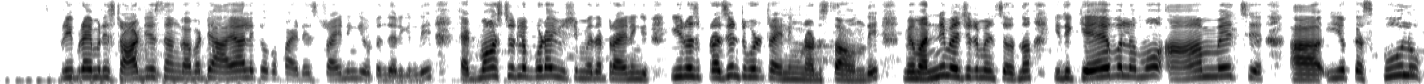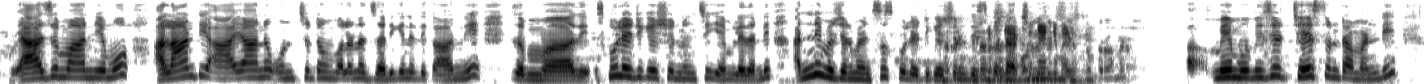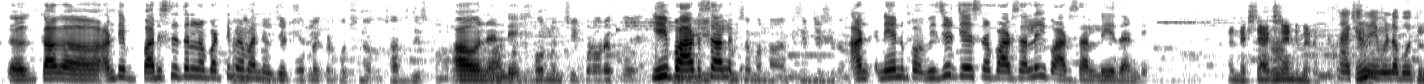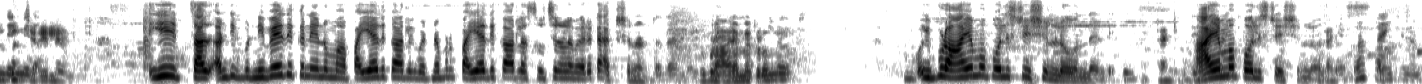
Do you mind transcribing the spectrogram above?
ప్రీ ప్రైమరీ స్టార్ట్ చేశాం కాబట్టి ఆయాలకి ఒక ఫైవ్ డేస్ ట్రైనింగ్ ఇవ్వడం జరిగింది. హెడ్ మాస్టర్లకు కూడా ఈ విషయం మీద ట్రైనింగ్ ఈ రోజు ప్రజెంట్ కూడా ట్రైనింగ్ నడుస్తూ ఉంది. మేము అన్ని మెజర్మెంట్స్ అవుతున్నాం ఇది కేవలము ఆమె ఈ యొక్క స్కూలు యాజమాన్యము అలాంటి ఆయాను ఉంచటం వలన జరిగినది కానీ అది స్కూల్ ఎడ్యుకేషన్ నుంచి ఏం లేదండి. అన్ని మెజర్మెంట్స్ స్కూల్ ఎడ్యుకేషన్ Regular మేము విజిట్ చేస్తుంటామండి. కాగా అంటే పరిస్థితులను బట్టి మేము అన్ని విజిట్ 24 లో ఇక్కడికి వచ్చినారు చార్జ్ తీసుకున్నారు. అవునండి. ఆ 24 నుంచి ఇప్పటి వరకు ఈ పాఠశాల నేను విజిట్ చేసిన పాఠశాలలో ఈ పాఠశాల లేదండి? ఈ అంటే ఇప్పుడు నివేదిక నేను మా పై అధికారులకు పెట్టినప్పుడు పై అధికారుల సూచనల మేరకు యాక్షన్ ఉంటుందండి. ఇప్పుడు ఆయమ్మ పోలీస్ స్టేషన్లో ఉందండి. ఆయమ్మ పోలీస్ స్టేషన్లో ఉంది థ్యాంక్ యూ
